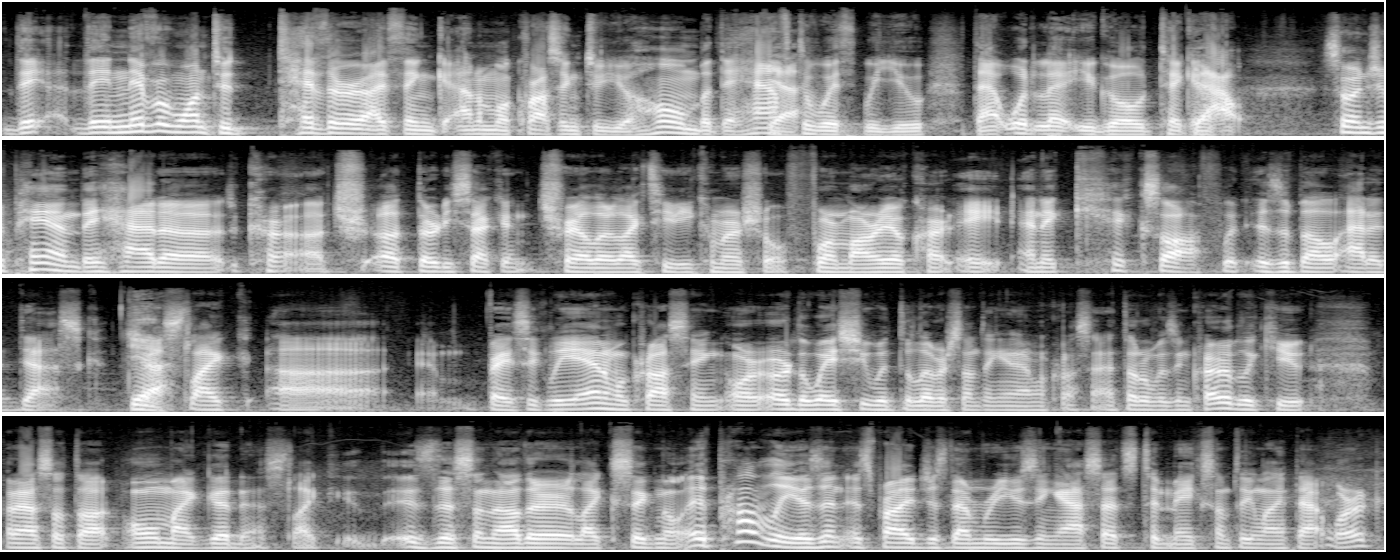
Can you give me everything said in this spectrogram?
they they never want to tether, I think, Animal Crossing to your home, but they have Yeah. to with Wii U. That would let you go take it out. So in Japan, they had a, a, a 30 second trailer like TV commercial for Mario Kart 8, and it kicks off with Isabelle at a desk, Yeah. just like uh, basically Animal Crossing, or, or the way she would deliver something in Animal Crossing. I thought it was incredibly cute, but I also thought, oh my goodness, like is this another like signal? It probably isn't. It's probably just them reusing assets to make something like that work.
